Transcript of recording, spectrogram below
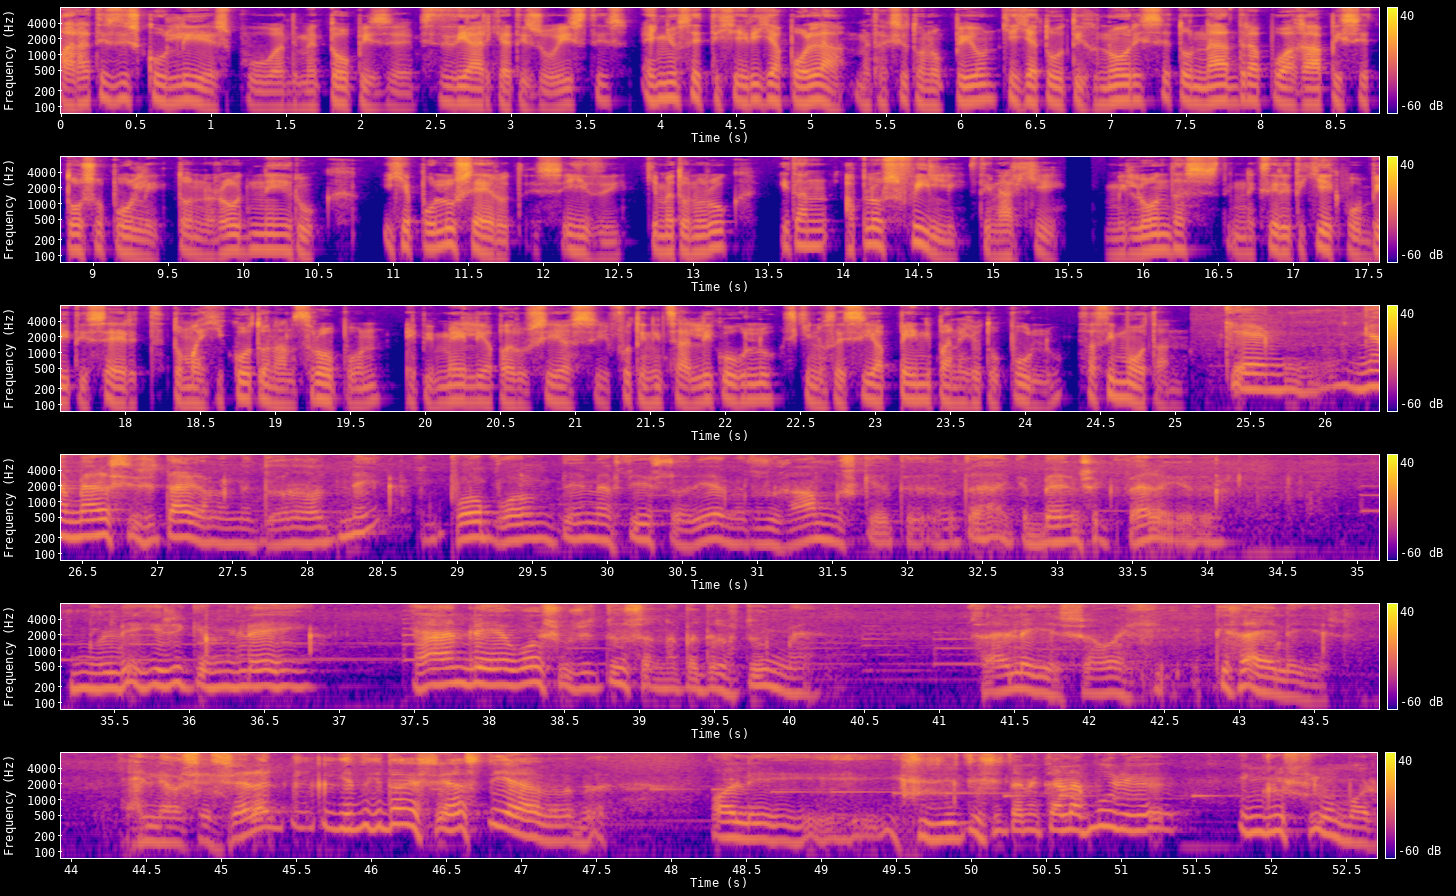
παρά τις δυσκολίες που αντιμετώπιζε στη διάρκεια της ζωής της, ένιωθε τυχερή για πολλά, μεταξύ των οποίων και για το ότι γνώρισε τον άντρα που αγάπησε τόσο πολύ, τον Ρόντνεϊ Ρουκ. Είχε πολλούς έρωτες ήδη και με τον Ρουκ ήταν απλώς φίλοι στην αρχή. Μιλώντας στην εξαιρετική εκπομπή της ΕΡΤ «Το μαγικό των ανθρώπων», επιμέλεια παρουσίαση Φωτεινή Τσαλίκογλου, σκηνοθεσία Πέννη Παναγιοτοπούλου, θα θυμόταν. Και μια μέρα συζητάγαμε με τον Ρόντνη πω πω είναι αυτή η ιστορία με τους γάμους και τα και μπαίνεις εκεί πέρα και μου λέει, και μου λέει εάν λέει εγώ σου ζητούσα να παντρευτούμε θα έλεγες όχι, τι θα έλεγες; Ε, λέω σε σένα γιατί τώρα σε αστεία όλη η συζήτηση ήταν καλαμπούρι English humor.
